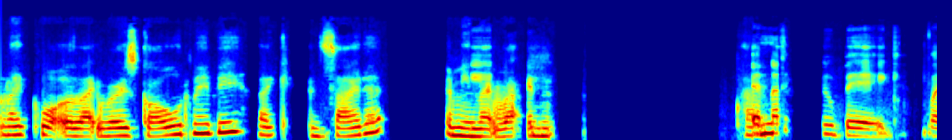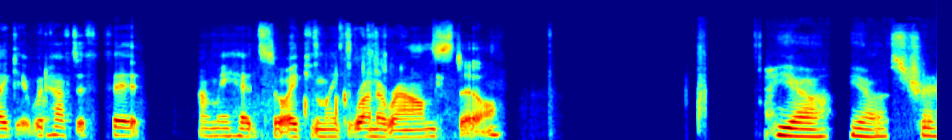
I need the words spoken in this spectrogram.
like what? Like rose gold, maybe? Like inside it. I mean, like right in. and nothing too big. Like it would have to fit on my head so I can like run around still. yeah, yeah, that's true.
